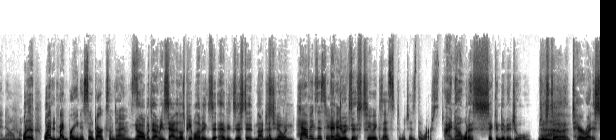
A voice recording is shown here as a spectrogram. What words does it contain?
I know What? A, what? my, my brain is so dark sometimes no, but that, I mean, sadly, those people have exi- have existed, not just you know, and have existed and, do exist. do exist which is the worst I know what a sick individual. Just uh, terrorize,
